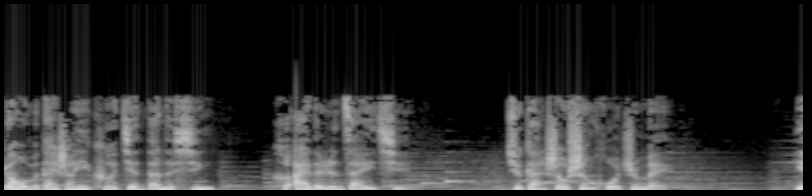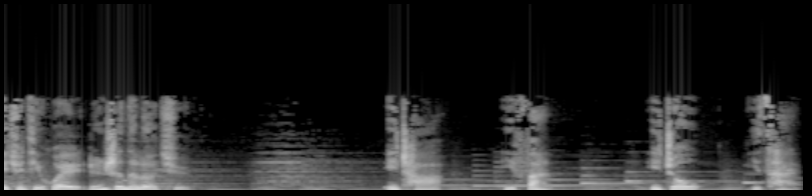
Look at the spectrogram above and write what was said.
让我们带上一颗简单的心。和爱的人在一起，去感受生活之美，也去体会人生的乐趣。一茶，一饭，一粥，一菜，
